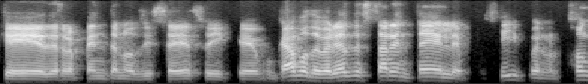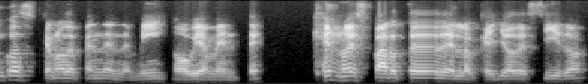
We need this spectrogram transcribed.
que de repente nos dice eso y que, Cabo, deberías de estar en tele. Pues sí, bueno, son cosas que no dependen de mí, obviamente, que no es parte de lo que yo decido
